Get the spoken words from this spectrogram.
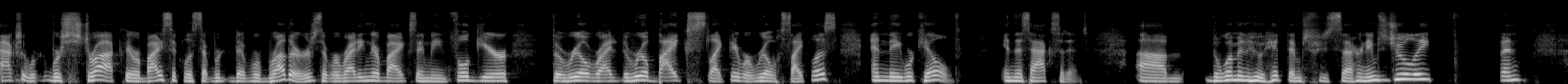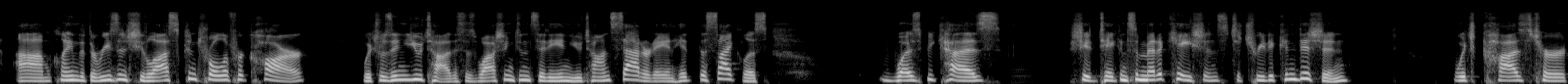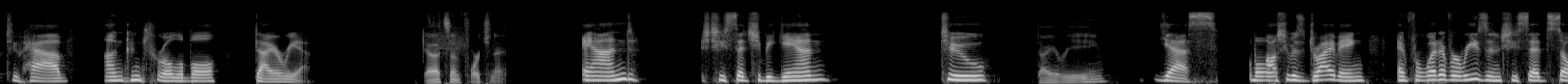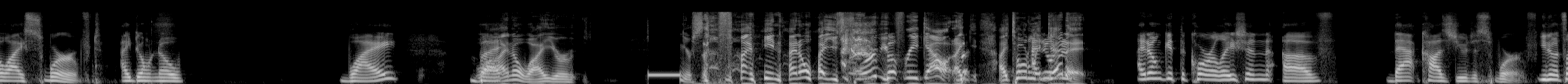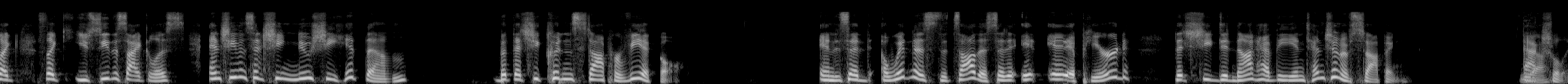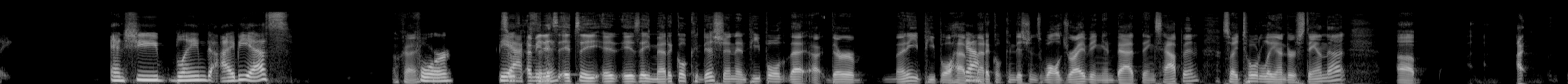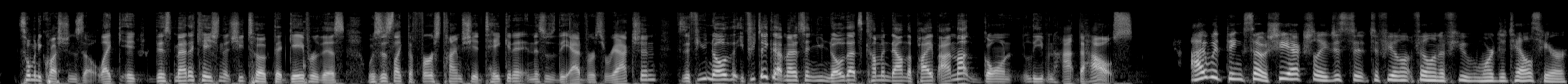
actually were, were struck. There were bicyclists that were that were brothers that were riding their bikes. I mean full gear the real ride the real bikes like they were real cyclists and they were killed in this accident. Um, the woman who hit them, she's uh, her name's Julie, um, claimed that the reason she lost control of her car, which was in Utah, this is Washington City in Utah on Saturday, and hit the cyclist, was because she had taken some medications to treat a condition, which caused her to have uncontrollable diarrhea. Yeah, that's unfortunate. And she said she began to Diarrheaing. Yes. While she was driving, and for whatever reason, she said, "So I swerved." I don't know why, but well, I know why you're yourself. I mean, I know why you swerve. You But- freak out. I I totally I get it. I don't get the correlation of that caused you to swerve. You know, it's like it's like you see the cyclists, and she even said she knew she hit them, but that she couldn't stop her vehicle. And it said a witness that saw this said it, it, it appeared that she did not have the intention of stopping. Yeah. actually. And she blamed IBS Okay. for the So, accident. I mean, it's it's a it is a medical condition, and people that uh, there are many people have Yeah. medical conditions while driving, and bad things happen. So I totally understand that. Uh, I so many questions though. Like it, this medication that she took that gave her this was this like the first time she had taken it, and this was the adverse reaction? Because if you know that if you take that medicine, you know that's coming down the pipe. I'm not going leaving the house. I would think so. She actually, just to, to fill, fill in a few more details here,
